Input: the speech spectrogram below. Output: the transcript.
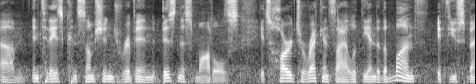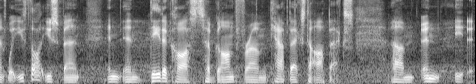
Um, in today's consumption-driven business models, it's hard to reconcile at the end of the month if you spent what you thought you spent, and, and data costs have gone from capex to opex. Um, and it,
